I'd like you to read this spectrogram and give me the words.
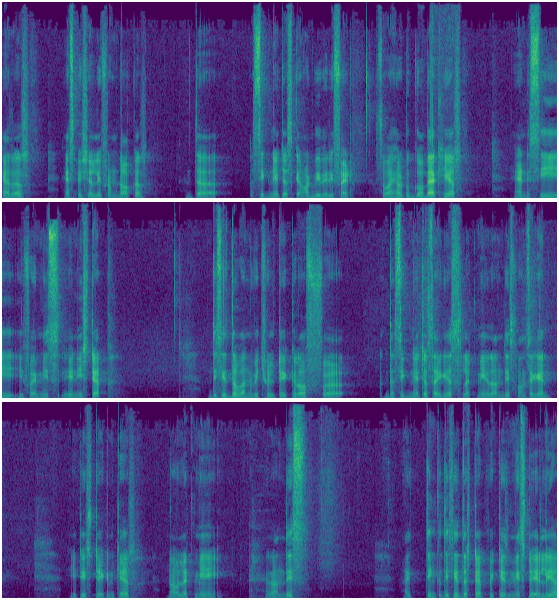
error, especially from Docker. The signatures cannot be verified. So I have to go back here and see if I miss any step. This is the one which will take care of uh, the signatures I guess. Let me run this once again. It is taken care. Now let me run this. I think this is the step which is missed earlier.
